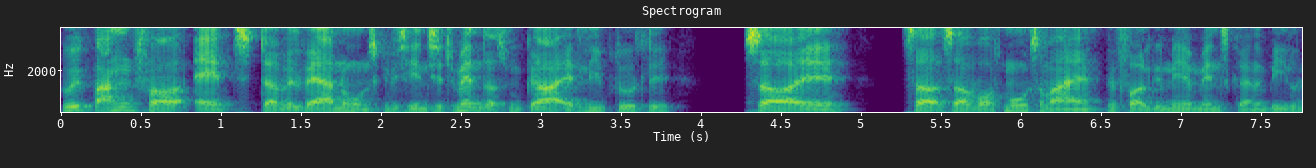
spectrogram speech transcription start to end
Du er ikke bange for, at der vil være nogle, skal vi sige, incitamenter, som gør, at lige pludselig, så, øh, så, så er vores motorveje befolket mere mennesker end biler?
